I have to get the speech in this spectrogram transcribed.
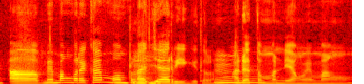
eh, memang mereka mempelajari gitu loh. Hmm. Ada teman yang memang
